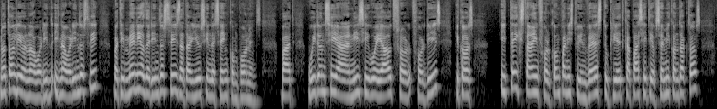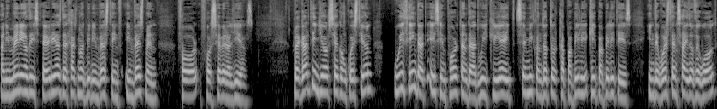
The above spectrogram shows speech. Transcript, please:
not only on our in, our industry, but in many other industries that are using the same components. But we don't see an easy way out for, for this because it takes time for companies to invest to create capacity of semiconductors, and in many of these areas there has not been investment for, for several years. Regarding your second question, we think that it's important that we create semiconductor capabilities in the western side of the world.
